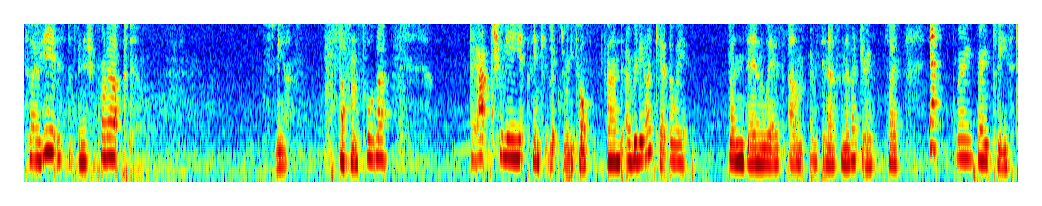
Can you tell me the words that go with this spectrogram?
So here is the finished product. Smear stuff on the floor there. I actually think it looks really cool and I really like it the way it blends in with um, everything else in the bedroom. So yeah, very, very pleased.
